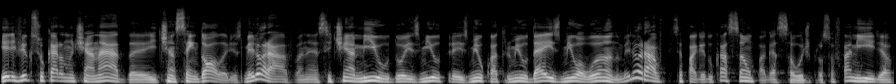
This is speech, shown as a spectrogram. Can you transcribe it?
E ele viu que se o cara não tinha nada e tinha 100 dólares, melhorava, né? Se tinha mil, dois mil, três mil, quatro mil, dez mil ao ano, melhorava, porque você paga educação, paga saúde para sua família,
